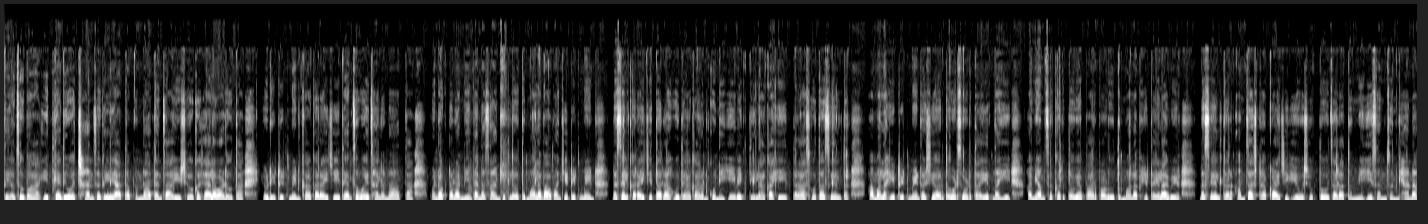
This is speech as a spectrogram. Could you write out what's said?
ते आजोबा इतक्या दिवस छान जगले. आता पुन्हा त्यांचं आयुष्य कशाला वाढवता? एवढी ट्रीटमेंट का करायची? त्यांचं वय झालं ना आता. पण डॉक्टरांनी त्यांना सांगितलं, तुम्हाला बाबांची ट्रीटमेंट नसेल करायची तर राहू द्या. कारण कुणीही व्यक्तीला काही त्रास होत असेल तर आम्हाला ही ट्रीटमेंट अशी अर्धवट सोडता येत नाही. आम्ही आमचं कर्तव्य पार पाडू. तुम्हाला भेटायला वेळ नसेल तर आमचा स्टाफ काळजी घेऊ शकतो. जरा तुम्हीही समजून घ्या ना.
